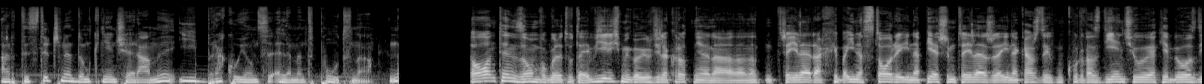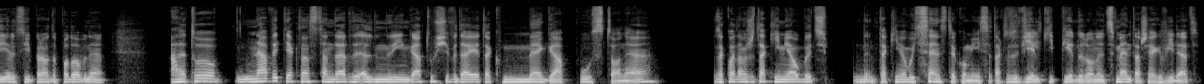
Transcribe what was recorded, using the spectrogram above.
artystyczne domknięcie ramy i brakujący element płótna. To on, ten ząb w ogóle tutaj, widzieliśmy go już wielokrotnie na, na, na trailerach, chyba i na story, i na pierwszym trailerze, i na każdym, kurwa, zdjęciu, jakie było z DLC prawdopodobnie. Ale to nawet jak na standardy Elden Ringa, tu się wydaje tak mega pusto, nie? Zakładam, że taki miał być, taki miał być sens tego miejsca, tak? To jest wielki, pierdolony cmentarz, jak widać.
